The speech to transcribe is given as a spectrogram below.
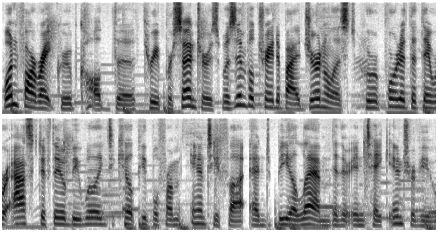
One far right group called the Three Percenters was infiltrated by a journalist who reported that they were asked if they would be willing to kill people from Antifa and BLM in their intake interview.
